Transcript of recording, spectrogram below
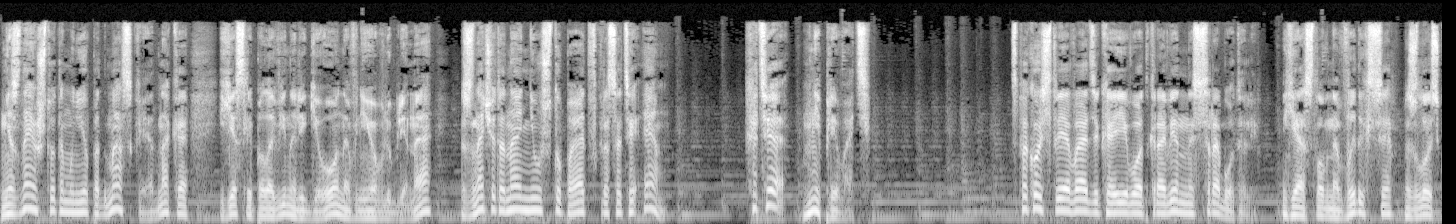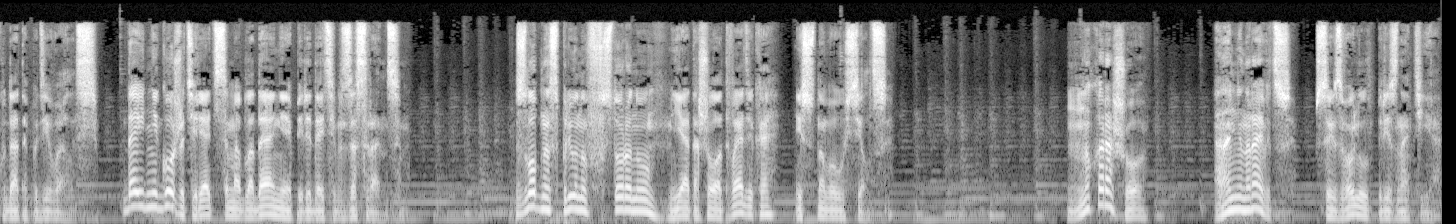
Не знаю, что там у нее под маской, однако, если половина легиона в нее влюблена, значит, она не уступает в красоте М. Хотя мне плевать. Спокойствие Вадика и его откровенность сработали. Я словно выдохся, злость куда-то подевалась. Да и негоже терять самообладание перед этим засранцем. Злобно сплюнув в сторону, я отошел от Вадика и снова уселся. «Ну хорошо. Она мне нравится», — соизволил признать я.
